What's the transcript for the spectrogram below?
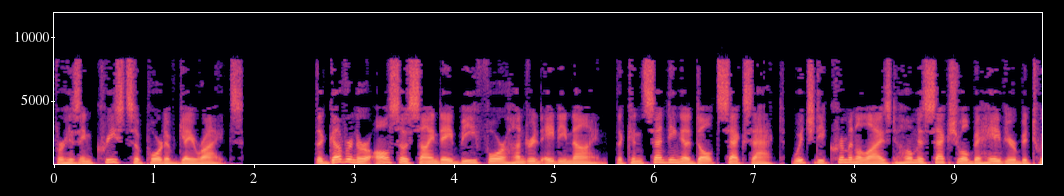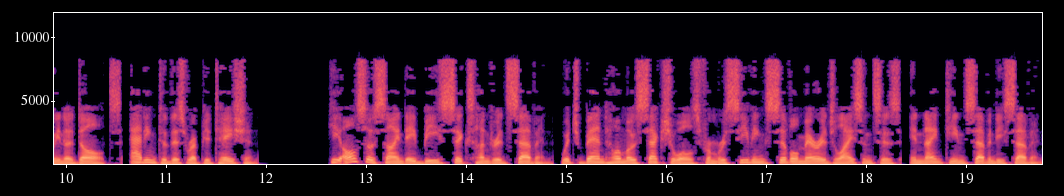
for his increased support of gay rights. The governor also signed AB 489, the Consenting Adult Sex Act, which decriminalized homosexual behavior between adults, adding to this reputation. He also signed AB 607, which banned homosexuals from receiving civil marriage licenses, in 1977.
